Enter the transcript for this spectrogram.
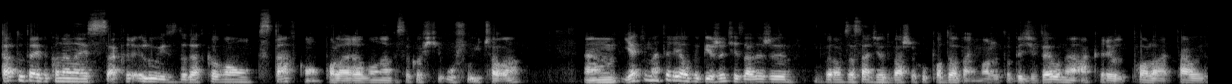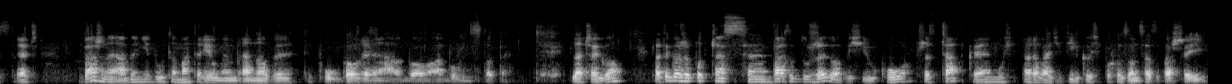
ta tutaj wykonana jest z akrylu i z dodatkową wstawką polarową na wysokości uszu i czoła. Jaki materiał wybierzecie zależy w zasadzie od Waszych upodobań. Może to być wełna, akryl, polar, power stretch. Ważne, aby nie był to materiał membranowy typu gore albo, albo windstopper. Dlaczego? Dlatego, że podczas bardzo dużego wysiłku przez czapkę musi parować wilgoć pochodząca z Waszej,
